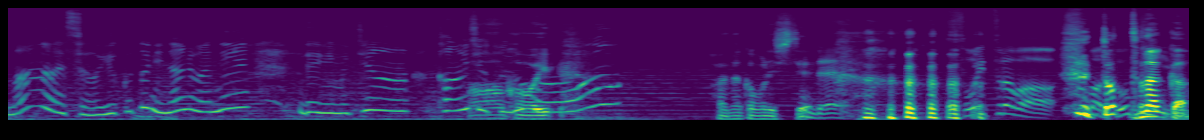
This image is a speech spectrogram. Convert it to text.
まあそういうことになるわねデニムちゃん感謝するわあーかわいいはい、仲間にして。で そいつらは 今ちょっとなんか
